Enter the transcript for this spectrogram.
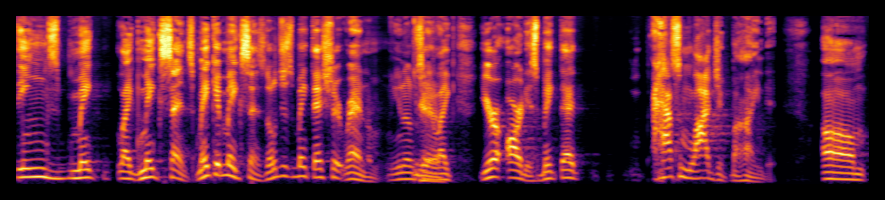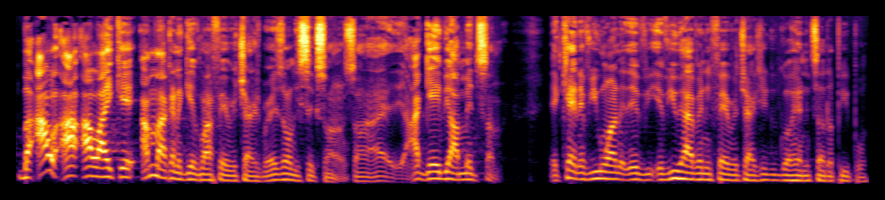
things make like make sense. Make it make sense. Don't just make that shit random. You know what I'm saying? Yeah. Like you're an artist. Make that have some logic behind it. Um, but I, I I like it. I'm not gonna give my favorite tracks, but It's only six songs, so I I gave y'all Midsommar. It Ken, if you want, if if you have any favorite tracks, you can go ahead and tell the people.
